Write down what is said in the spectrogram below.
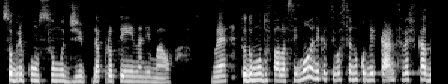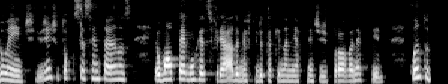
sobre o consumo de, da proteína animal. Não é? Todo mundo fala assim, Mônica, se você não comer carne, você vai ficar doente. Gente, eu estou com 60 anos, eu mal pego um resfriado, meu filho está aqui na minha frente de prova, né, filho? Quanto?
